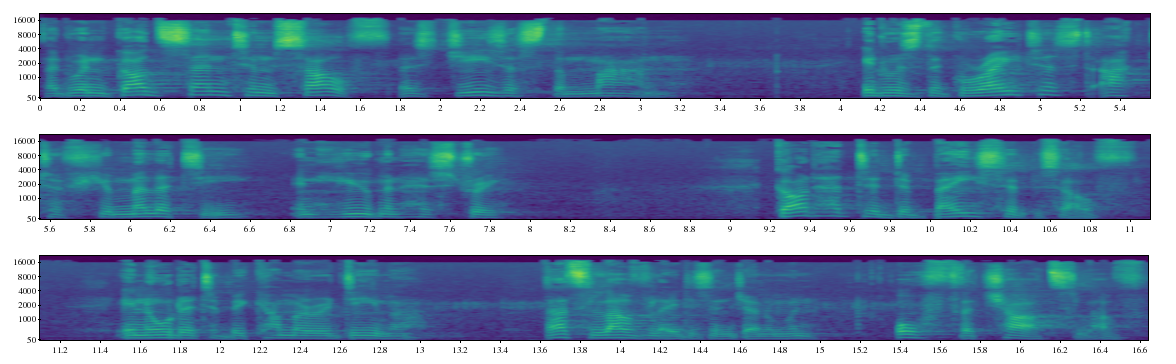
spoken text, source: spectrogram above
that when God sent himself as Jesus the man, it was the greatest act of humility in human history. God had to debase himself in order to become a redeemer. That's love, ladies and gentlemen, off the charts love.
